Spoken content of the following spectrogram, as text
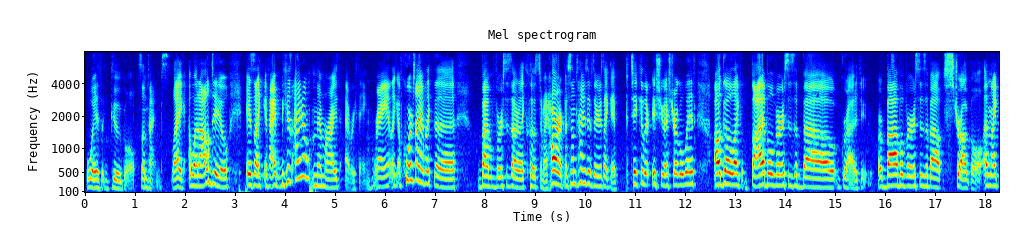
with Google sometimes. Like what I'll do is like if I because I don't memorize everything, right? Like of course I have like the Bible verses that are like close to my heart, but sometimes if there's like a particular issue I struggle with, I'll go like Bible verses about gratitude or Bible verses about struggle and like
